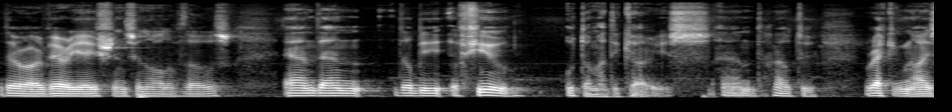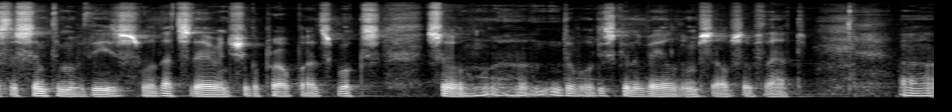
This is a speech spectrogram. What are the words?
there are variations in all of those. And then there'll be a few Uttamadhikaris, and how to recognize the symptom of these, well, that's there in Srila Prabhupada's books, so uh, devotees can avail themselves of that. Uh,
